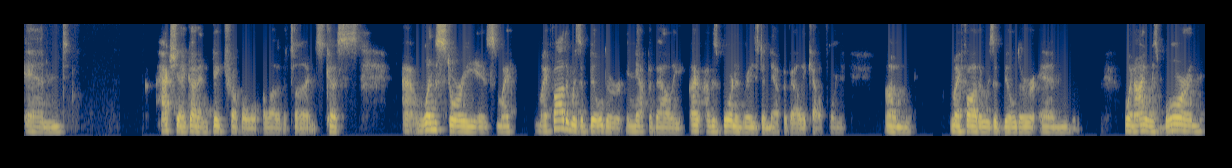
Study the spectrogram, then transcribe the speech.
And actually, I got in big trouble a lot of the times because uh, one story is my my father was a builder in Napa Valley. I, I was born and raised in Napa Valley, California. Um, my father was a builder and when i was born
